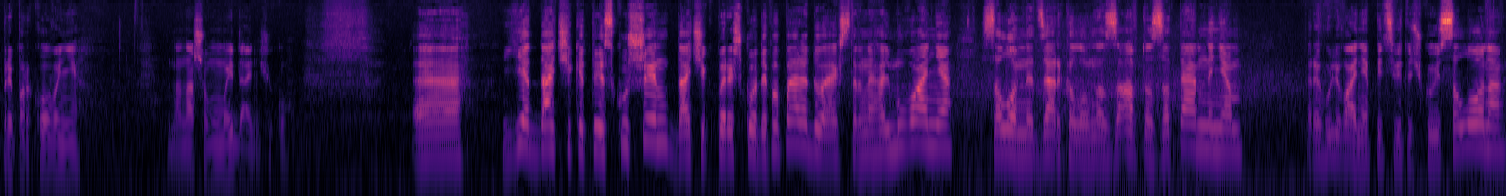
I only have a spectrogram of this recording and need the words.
припарковані на нашому майданчику. Е, є датчики тиску шин, датчик перешкоди попереду, екстрене гальмування, салонне дзеркало у нас з автозатемненням, регулювання підсвіточкою салона.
